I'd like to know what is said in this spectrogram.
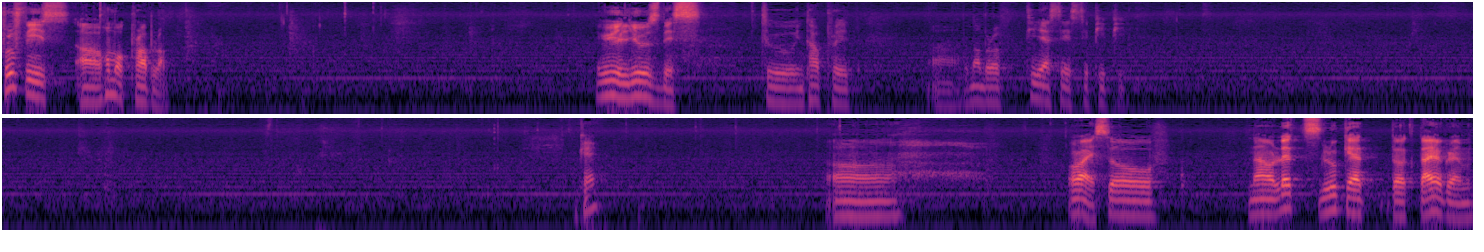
Proof is a homework problem. We will use this to interpret uh, the number of TSSCPP. Okay. Uh, all right. So now let's look at the diagram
